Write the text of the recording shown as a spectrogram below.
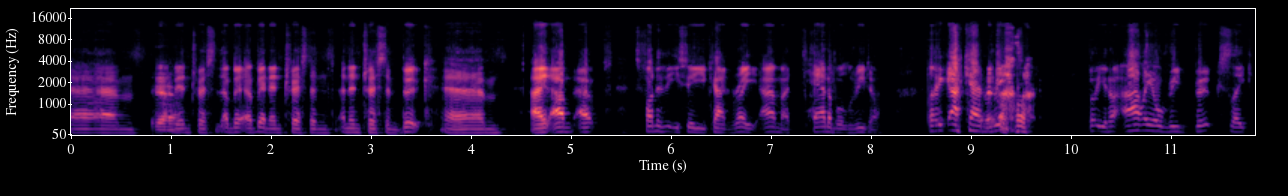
Um, Yeah. it'll be interesting. It'll be, it'll be an interesting an interesting book. Um, I, I'm I, it's funny that you say you can't write. I'm a terrible reader. Like I can't read. But you know, Ali will read books like,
